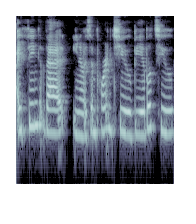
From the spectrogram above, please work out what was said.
I think that, you know, it's important to be able to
